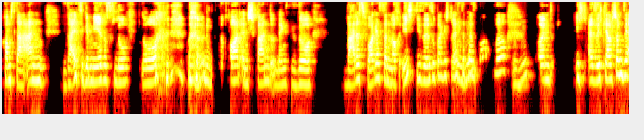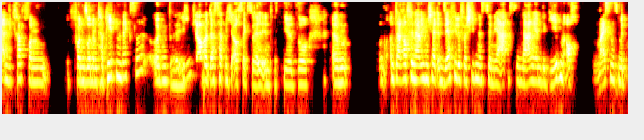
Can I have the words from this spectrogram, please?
kommst da an, salzige Meeresluft, so, du bist sofort entspannt und denkst dir so, war das vorgestern noch ich, diese super gestresste mhm. Person? So? Mhm. Und ich, also ich glaube schon sehr an die Kraft von von so einem Tapetenwechsel und mhm. ich glaube, das hat mich auch sexuell interessiert. So ähm, und daraufhin habe ich mich halt in sehr viele verschiedene Szenarien begeben, auch meistens mit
